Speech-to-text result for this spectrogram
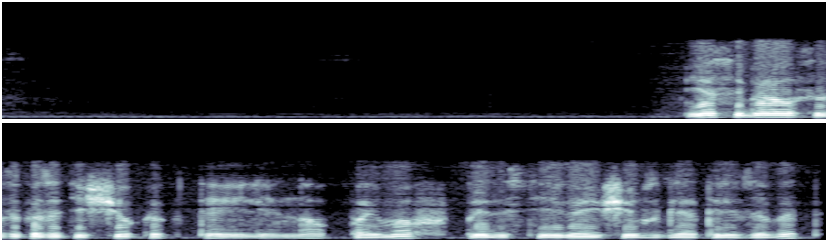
Я собирался заказать еще коктейли, но, поймав предостерегающий взгляд Элизабет,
